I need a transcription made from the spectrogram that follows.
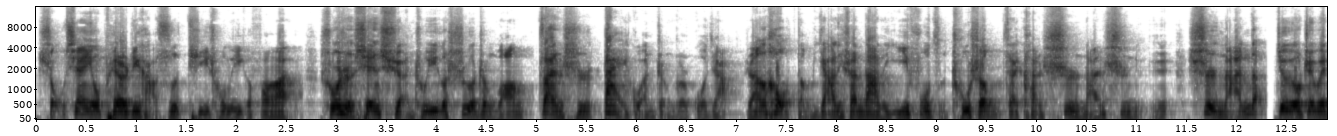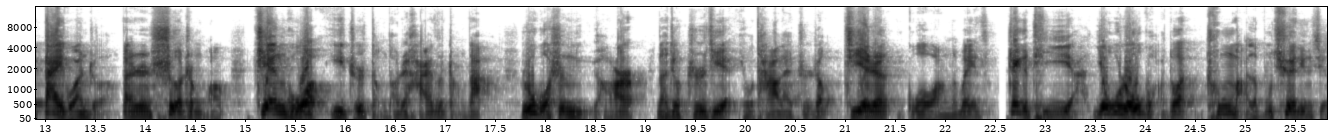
首先，由佩尔迪卡斯提出了一个方案。说是先选出一个摄政王，暂时代管整个国家，然后等亚历山大的遗父子出生，再看是男是女。是男的，就由这位代管者担任摄政王，监国一直等到这孩子长大。如果是女孩，那就直接由他来执政，接任国王的位子。这个提议啊，优柔寡断，充满了不确定性，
